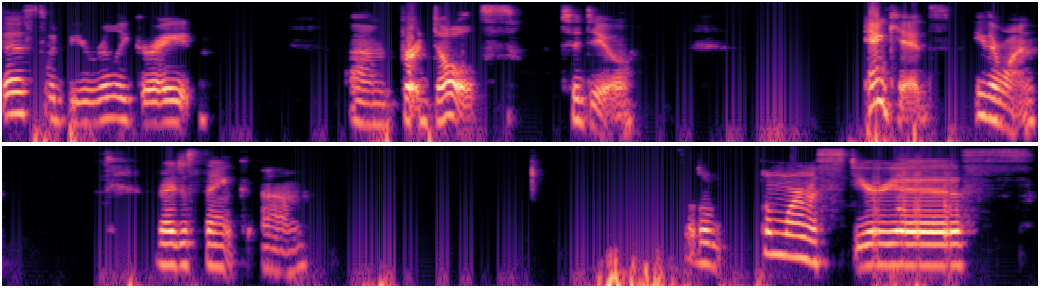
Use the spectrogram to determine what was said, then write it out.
this would be really great um, for adults to do. And kids, either one. But I just think um, it's a little, little more mysterious,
